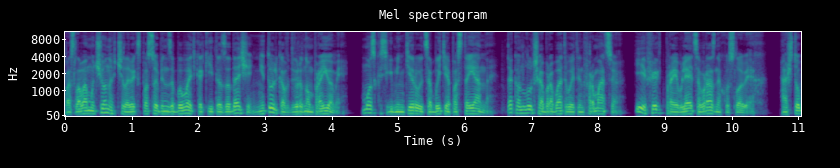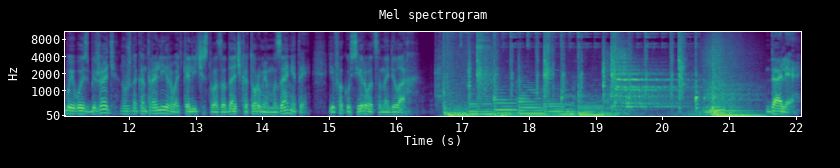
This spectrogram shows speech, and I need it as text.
По словам ученых, человек способен забывать какие-то задачи не только в дверном проеме. Мозг сегментирует события постоянно, так он лучше обрабатывает информацию, и эффект проявляется в разных условиях. А чтобы его избежать, нужно контролировать количество задач, которыми мы заняты, и фокусироваться на делах. Далее.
